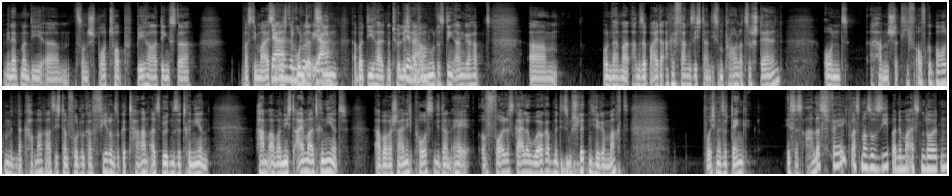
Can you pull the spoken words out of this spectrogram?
wie nennt man die, ähm, so ein Sporttop BH-Dings da, was die meisten ja, eigentlich drunter ziehen, ja. aber die halt natürlich genau. einfach nur das Ding angehabt. Ähm, und dann haben sie beide angefangen, sich dann diesem Prowler zu stellen und haben ein Stativ aufgebaut und mit einer Kamera sich dann fotografiert und so getan, als würden sie trainieren. Haben aber nicht einmal trainiert. Aber wahrscheinlich posten die dann, hey, voll das geile Workout mit diesem Schlitten hier gemacht. Wo ich mir so denk, ist es alles fake, was man so sieht bei den meisten Leuten?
